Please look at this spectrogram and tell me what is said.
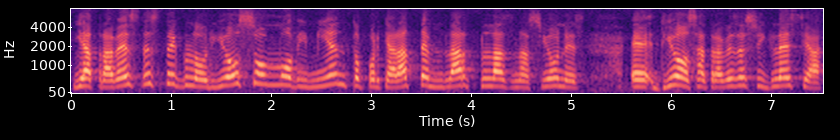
Y a través de este glorioso movimiento, porque hará temblar las naciones, eh, Dios a través de su iglesia,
